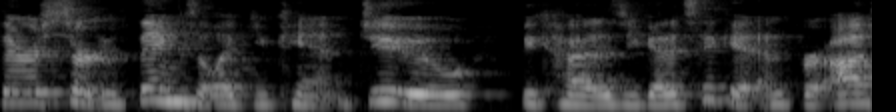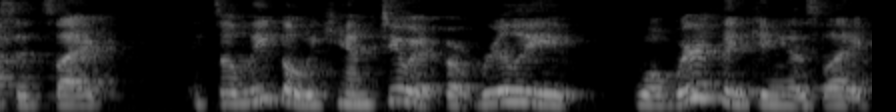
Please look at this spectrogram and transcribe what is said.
there are certain things that like you can't do because you get a ticket. And for us, it's like it's illegal. We can't do it. But really, what we're thinking is like,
